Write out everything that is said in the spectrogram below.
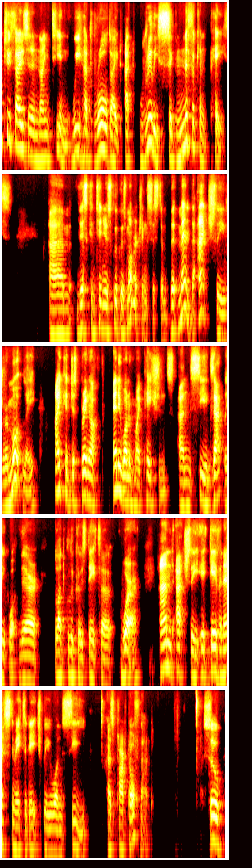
2019, we had rolled out at really significant pace um, this continuous glucose monitoring system that meant that actually remotely, I could just bring up any one of my patients and see exactly what their blood glucose data were. And actually, it gave an estimated HbA1c as part of that. So,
